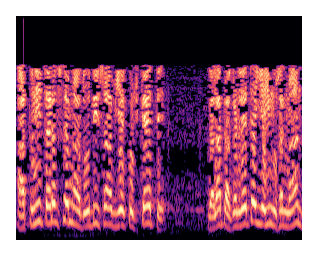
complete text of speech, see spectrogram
اپنی طرف سے مادودی صاحب یہ کچھ کہتے، گلا پکڑ لیتے، یہی مسلمان۔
